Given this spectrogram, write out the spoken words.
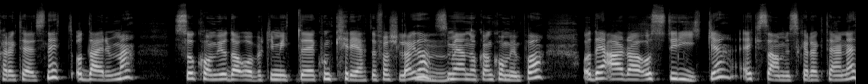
karaktersnitt, og dermed så kommer vi jo da over til mitt eh, konkrete forslag, da, mm. som jeg nå kan komme inn på. Og det er da å stryke eksamenskarakterene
